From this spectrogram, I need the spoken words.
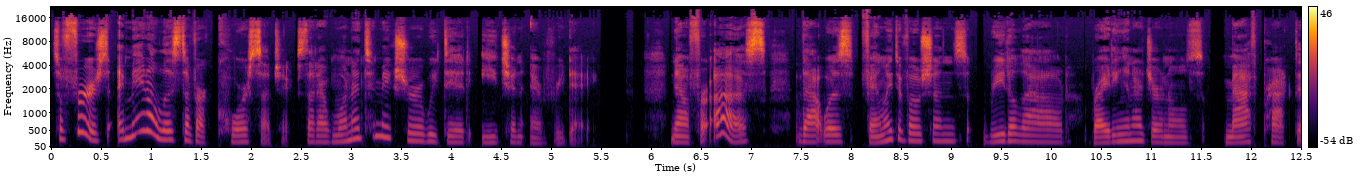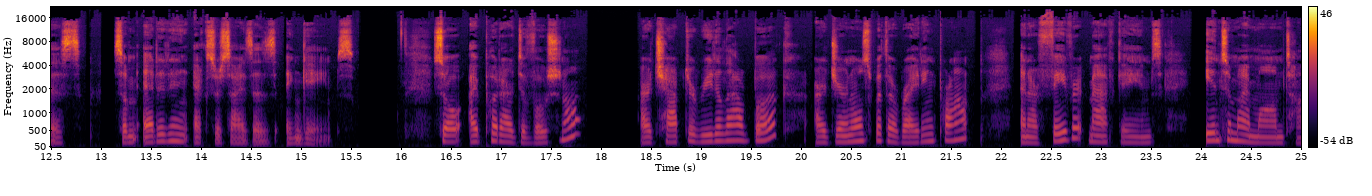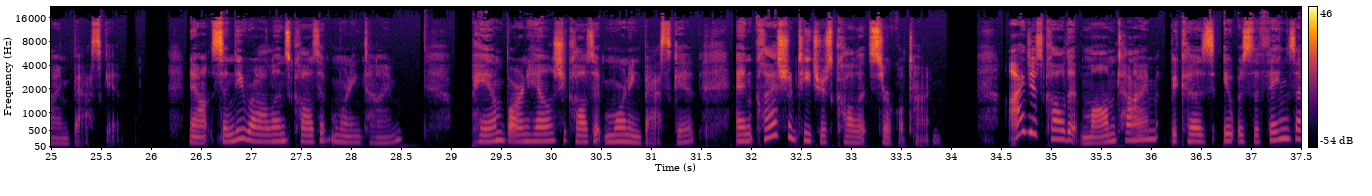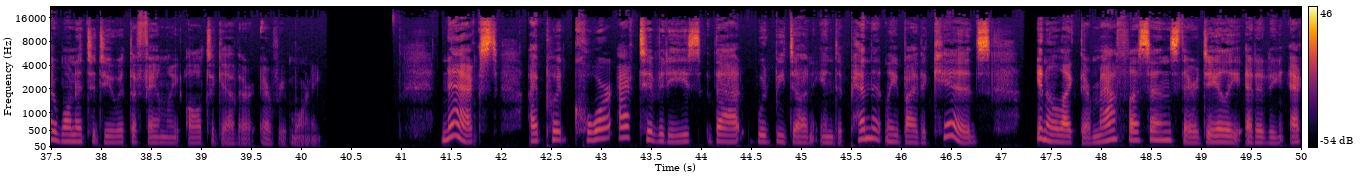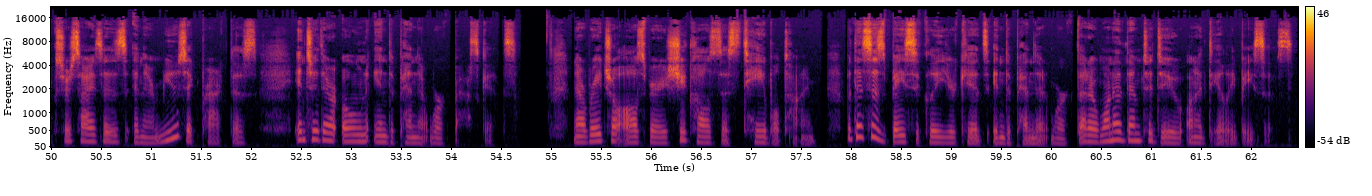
So, first, I made a list of our core subjects that I wanted to make sure we did each and every day. Now, for us, that was family devotions, read aloud, writing in our journals, math practice, some editing exercises, and games. So, I put our devotional, our chapter read aloud book, our journals with a writing prompt, and our favorite math games into my mom time basket. Now, Cindy Rollins calls it morning time. Pam Barnhill, she calls it morning basket, and classroom teachers call it circle time. I just called it mom time because it was the things I wanted to do with the family all together every morning. Next, I put core activities that would be done independently by the kids, you know, like their math lessons, their daily editing exercises, and their music practice, into their own independent work baskets. Now, Rachel Alsbury, she calls this table time, but this is basically your kids' independent work that I wanted them to do on a daily basis.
